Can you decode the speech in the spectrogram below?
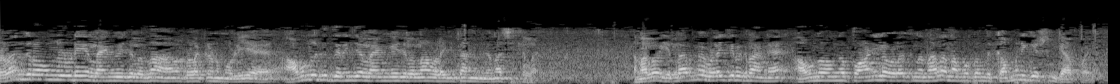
விளங்குறவங்களுடைய லாங்குவேஜில் தான் விளக்கணும் மொழிய அவங்களுக்கு தெரிஞ்ச லாங்குவேஜிலலாம் விளக்கிட்டாங்கன்னு சொன்னால் சிக்கலாம் அதனால எல்லாருமே விளக்கியிருக்கிறாங்க அவங்கவுங்க பாணியில் விளக்குனதுனால நமக்கு வந்து கம்யூனிகேஷன் கேப் ஆயிடும்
